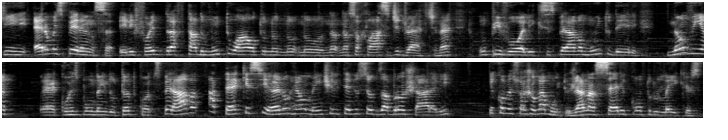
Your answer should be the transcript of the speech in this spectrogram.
que era uma esperança. Ele foi draftado muito alto no, no, no, na sua classe de draft, né? Um pivô ali que se esperava muito dele, não vinha é, correspondendo tanto quanto esperava, até que esse ano realmente ele teve o seu desabrochar ali e começou a jogar muito. Já na série contra o Lakers,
